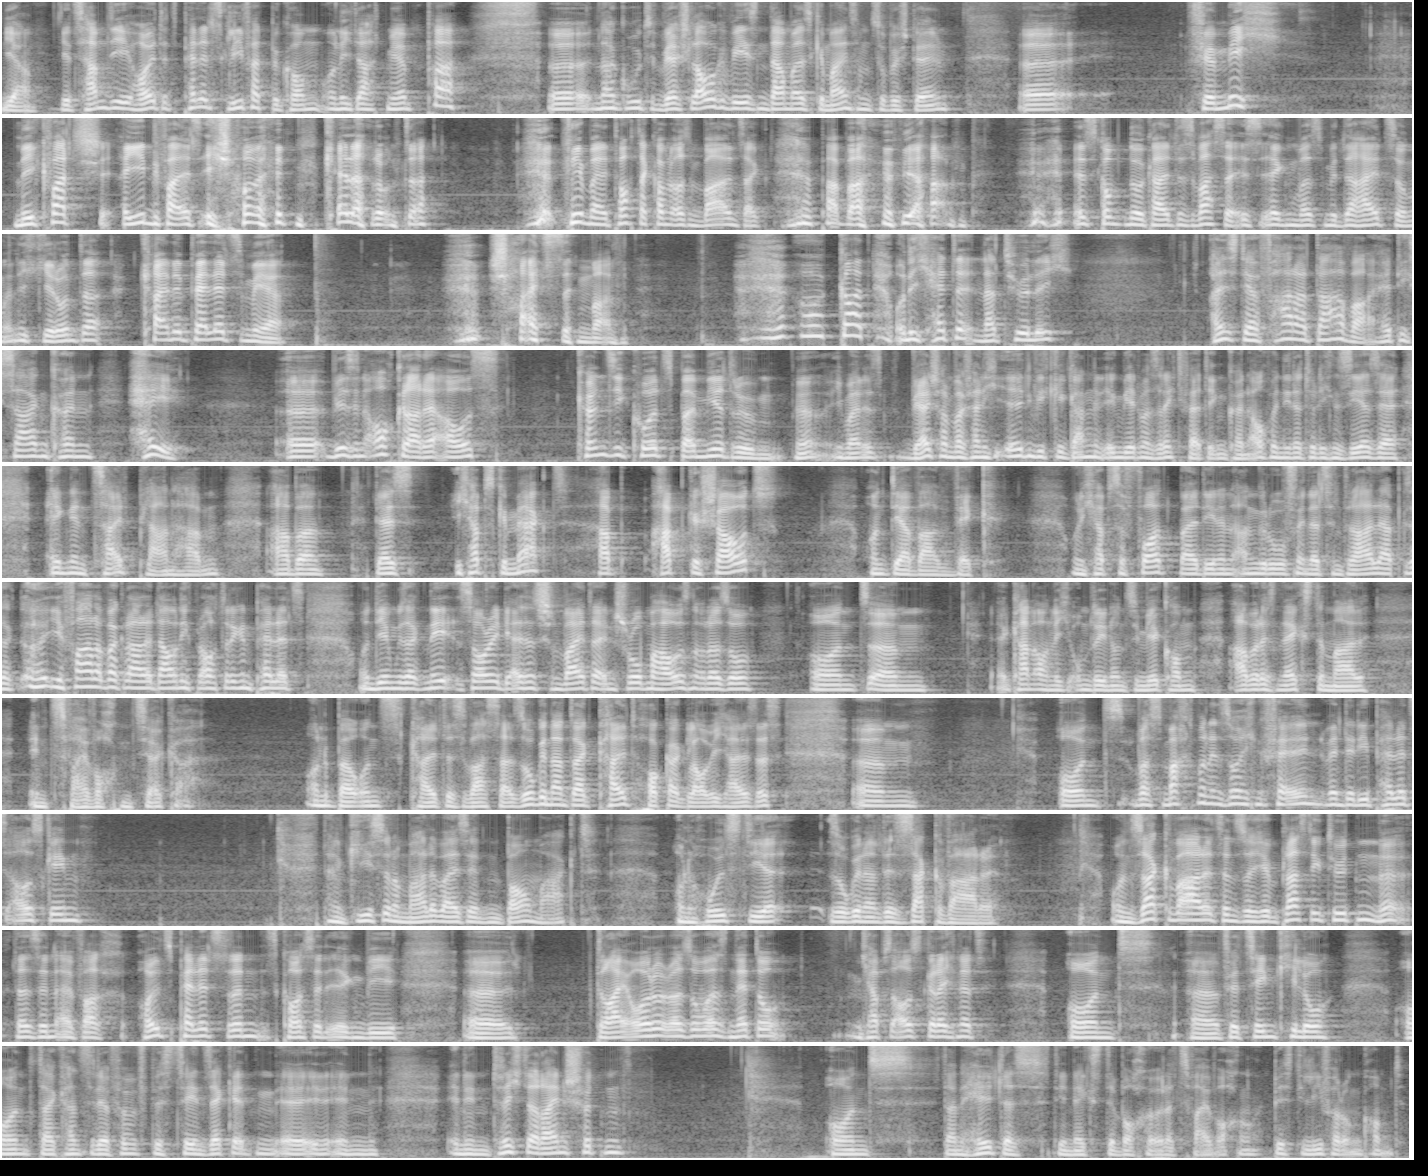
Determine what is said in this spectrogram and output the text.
ja, jetzt haben die heute Pellets geliefert bekommen und ich dachte mir, pa, äh, na gut, wäre schlau gewesen, damals gemeinsam zu bestellen. Äh, für mich, nee, Quatsch, jedenfalls, ich schaue in den Keller runter. Nee, meine Tochter kommt aus dem Bad und sagt, Papa, wir haben, es kommt nur kaltes Wasser, ist irgendwas mit der Heizung. Und ich gehe runter, keine Pellets mehr. Scheiße, Mann. Oh Gott. Und ich hätte natürlich, als der Fahrer da war, hätte ich sagen können, hey, äh, wir sind auch gerade aus können Sie kurz bei mir drüben? Ja, ich meine, es wäre schon wahrscheinlich irgendwie gegangen, irgendwie hätte man es rechtfertigen können, auch wenn die natürlich einen sehr, sehr engen Zeitplan haben. Aber ist, ich habe es gemerkt, habe hab geschaut und der war weg. Und ich habe sofort bei denen angerufen in der Zentrale, habe gesagt, oh, ihr Fahrer war gerade da und ich brauche dringend Pellets. Und die haben gesagt, nee, sorry, der ist jetzt schon weiter in Schrobenhausen oder so. Und ähm, er kann auch nicht umdrehen und zu mir kommen. Aber das nächste Mal in zwei Wochen circa und bei uns kaltes Wasser. Sogenannter Kalthocker, glaube ich, heißt es. Ähm, und was macht man in solchen Fällen, wenn dir die Pellets ausgehen? Dann gehst du normalerweise in den Baumarkt und holst dir sogenannte Sackware. Und Sackware sind solche Plastiktüten, ne? da sind einfach Holzpellets drin. Es kostet irgendwie äh, 3 Euro oder sowas netto. Ich habe es ausgerechnet. Und äh, für 10 Kilo und da kannst du dir fünf bis zehn Säcke in, äh, in, in, in den Trichter reinschütten. Und dann hält das die nächste Woche oder zwei Wochen, bis die Lieferung kommt.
